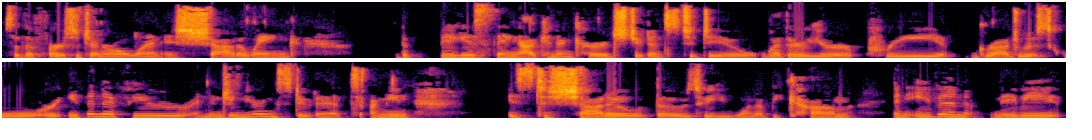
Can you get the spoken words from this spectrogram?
So, the first general one is shadowing the biggest thing I can encourage students to do, whether you're pre graduate school or even if you're an engineering student, I mean, is to shadow those who you want to become and even maybe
